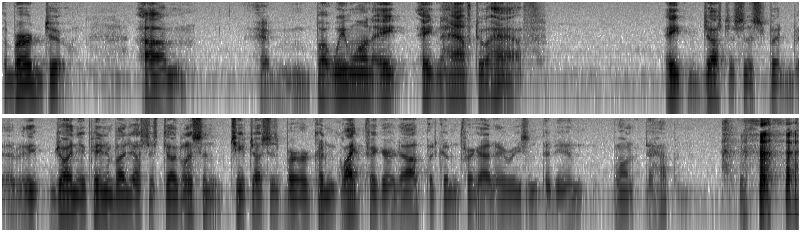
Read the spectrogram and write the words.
the bird to. Um, but we won eight, eight and a half to a half. Eight justices, but uh, joined the opinion by Justice Douglas, and Chief Justice Burger couldn't quite figure it out, but couldn't figure out any reason that he didn't want it to happen.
